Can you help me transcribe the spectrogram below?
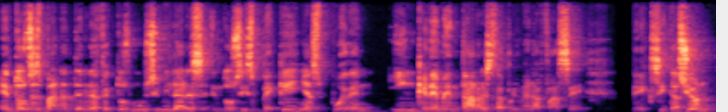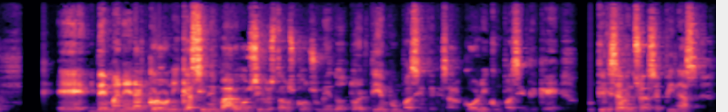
Entonces van a tener efectos muy similares en dosis pequeñas, pueden incrementar esta primera fase de excitación eh, de manera crónica, sin embargo, si lo estamos consumiendo todo el tiempo, un paciente que es alcohólico, un paciente que utiliza benzodiazepinas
